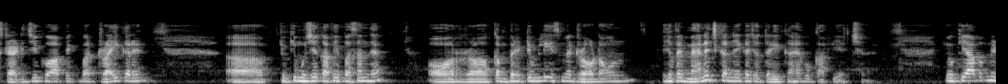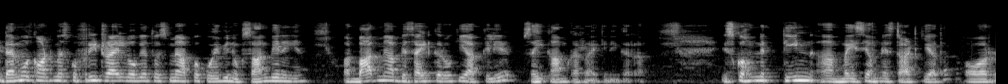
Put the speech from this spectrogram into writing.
स्ट्रैटेजी को आप एक बार ट्राई करें आ, क्योंकि मुझे काफ़ी पसंद है और कंपेरेटिवली इसमें ड्रॉ डाउन या फिर मैनेज करने का जो तरीका है वो काफ़ी अच्छा है। क्योंकि आप अपने डेमो अकाउंट में इसको फ्री ट्रायल लोगे तो इसमें आपको कोई भी नुकसान भी नहीं है और बाद में आप डिसाइड करो कि आपके लिए सही काम कर रहा है कि नहीं कर रहा। इसको हमने तीन मई से हमने स्टार्ट किया था और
